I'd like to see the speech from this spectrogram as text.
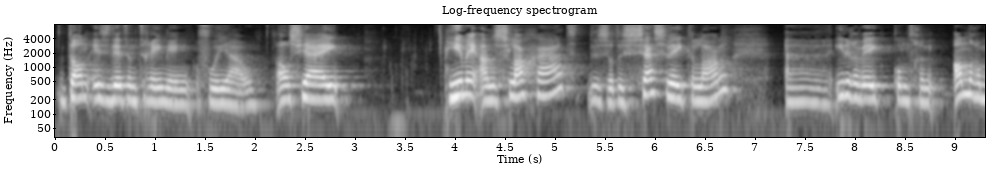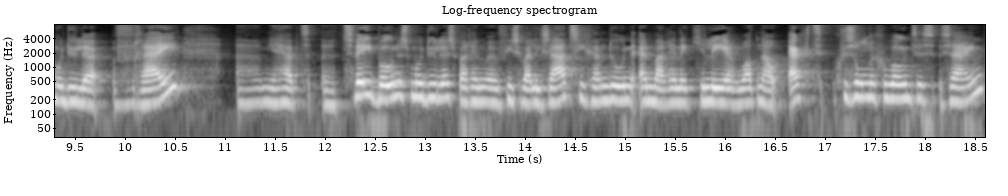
dan is dit een training voor jou. Als jij hiermee aan de slag gaat, dus dat is zes weken lang. Uh, iedere week komt er een andere module vrij. Ehm, je hebt uh, twee bonusmodules waarin we een visualisatie gaan doen en waarin ik je leer wat nou echt gezonde gewoontes zijn.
